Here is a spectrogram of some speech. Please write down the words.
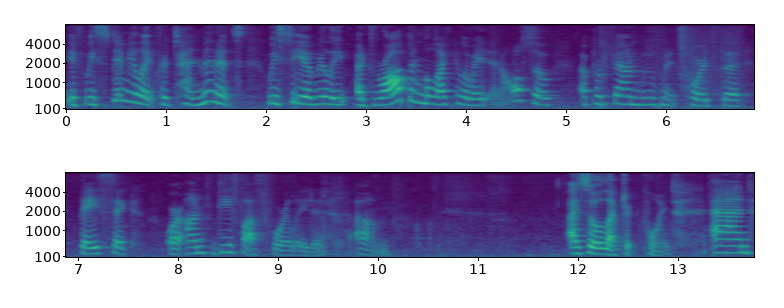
If we stimulate for 10 minutes, we see a really a drop in molecular weight and also a profound movement towards the basic or dephosphorylated um, isoelectric point. And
